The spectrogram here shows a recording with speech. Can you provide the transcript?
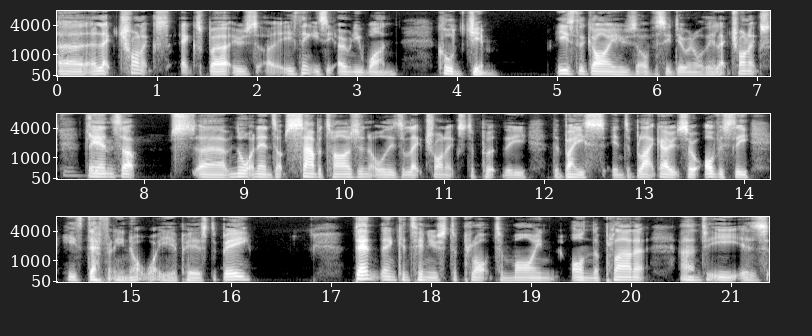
uh, electronics expert, who's uh, I think he's the only one, called Jim. He's the guy who's obviously doing all the electronics. They Jim. ends up uh, Norton ends up sabotaging all these electronics to put the the base into blackout. So obviously he's definitely not what he appears to be. Dent then continues to plot to mine on the planet, and he is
